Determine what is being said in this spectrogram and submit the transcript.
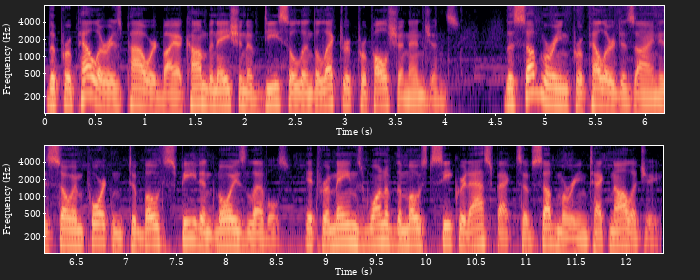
The propeller is powered by a combination of diesel and electric propulsion engines. The submarine propeller design is so important to both speed and noise levels, it remains one of the most secret aspects of submarine technology.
